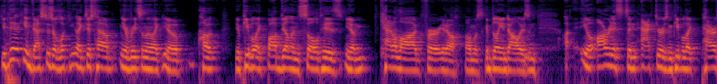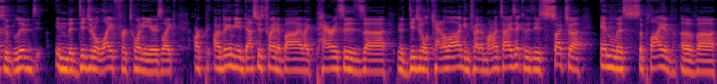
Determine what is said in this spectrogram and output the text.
Do you think like investors are looking like just how you know recently like you know how you know people like Bob Dylan sold his you know catalog for you know almost a billion dollars and uh, you know artists and actors and people like Paris who've lived in the digital life for 20 years like are are there going to be investors trying to buy like Paris's uh, you know digital catalog and try to monetize it? Because there's such a endless supply of of uh,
